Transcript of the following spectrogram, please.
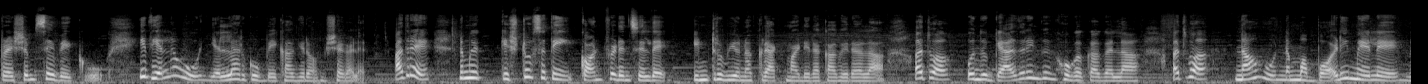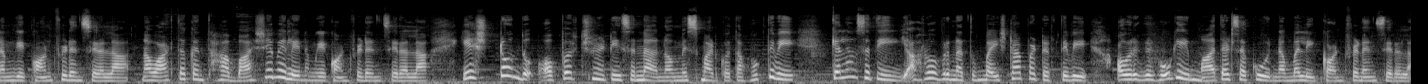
ಪ್ರಶಂಸೆ ಬೇಕು. ಇದೆಲ್ಲವೂ ಎಲ್ಲರಿಗೂ ಬೇಕಾಗಿರೋ ಅಂಶಗಳೇ. ಆದರೆ ನಮಗೆ ಎಷ್ಟೋ ಸತಿ ಕಾನ್ಫಿಡೆನ್ಸ್ ಇಲ್ಲದೆ ಇಂಟರ್ವ್ಯೂನ ಕ್ರ್ಯಾಕ್ ಮಾಡಿರೋಕ್ಕಾಗಿರಲ್ಲ. ಅಥವಾ ಒಂದು ಗ್ಯಾದರಿಂಗಿಗೆ ಹೋಗೋಕ್ಕಾಗಲ್ಲ. ಅಥವಾ ನಾವು ನಮ್ಮ ಬಾಡಿ ಮೇಲೆ ನಮಗೆ ಕಾನ್ಫಿಡೆನ್ಸ್ ಇರಲ್ಲ, ನಾವು ಆಡ್ತಕ್ಕಂತಹ ಭಾಷೆ ಮೇಲೆ ನಮಗೆ ಕಾನ್ಫಿಡೆನ್ಸ್ ಇರಲ್ಲ, ಎಷ್ಟೊಂದು ಆಪರ್ಚುನಿಟೀಸನ್ನು ನಾವು ಮಿಸ್ ಮಾಡ್ಕೋತಾ ಹೋಗ್ತೀವಿ. ಕೆಲವು ಸತಿ ಯಾರೋ ಒಬ್ರನ್ನ ತುಂಬ ಇಷ್ಟಪಟ್ಟಿರ್ತೀವಿ, ಅವ್ರಿಗೆ ಹೋಗಿ ಮಾತಾಡ್ಸೋಕ್ಕೂ ನಮ್ಮಲ್ಲಿ ಕಾನ್ಫಿಡೆನ್ಸ್ ಇರಲ್ಲ.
